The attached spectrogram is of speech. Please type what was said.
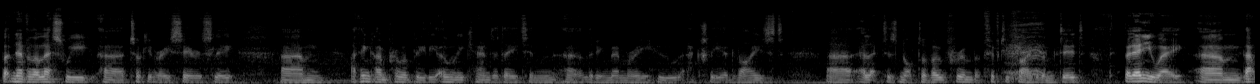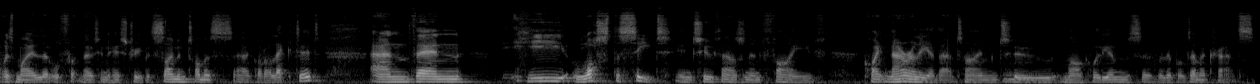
but nevertheless we uh, took it very seriously. Um, I think I'm probably the only candidate in uh, living memory who actually advised uh, electors not to vote for him, but 55 of them did. But anyway, um, that was my little footnote in history. But Simon Thomas uh, got elected, and then he lost the seat in 2005 quite narrowly at that time to mm. Mark Williams of the Liberal Democrats.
